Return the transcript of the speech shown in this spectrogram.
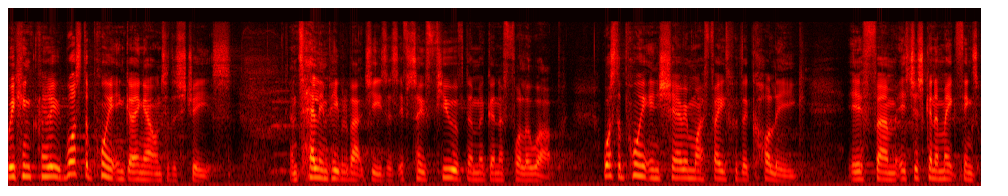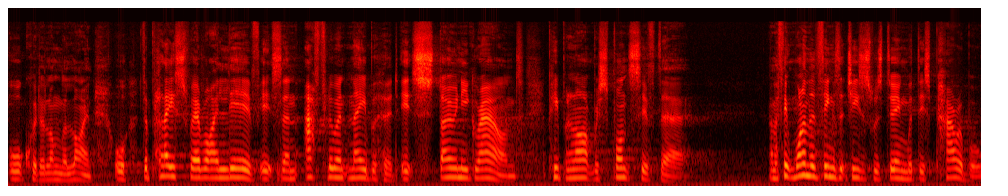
we conclude what's the point in going out onto the streets and telling people about Jesus if so few of them are going to follow up? What's the point in sharing my faith with a colleague if um, it's just going to make things awkward along the line? Or the place where I live, it's an affluent neighborhood, it's stony ground, people aren't responsive there. And I think one of the things that Jesus was doing with this parable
